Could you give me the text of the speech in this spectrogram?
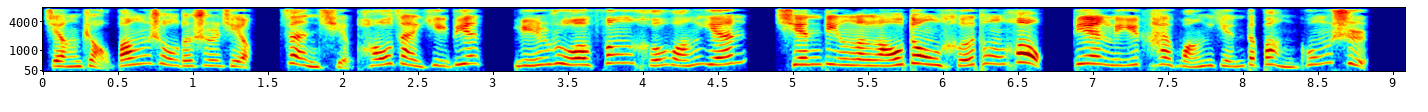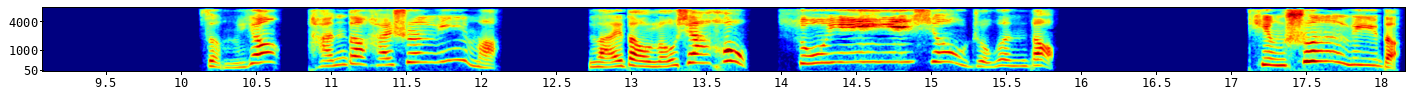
将找帮手的事情暂且抛在一边，林若风和王岩签订了劳动合同后，便离开王岩的办公室。怎么样，谈的还顺利吗？来到楼下后，苏依依笑着问道。挺顺利的。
